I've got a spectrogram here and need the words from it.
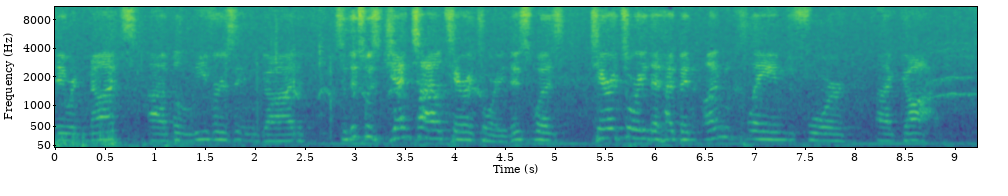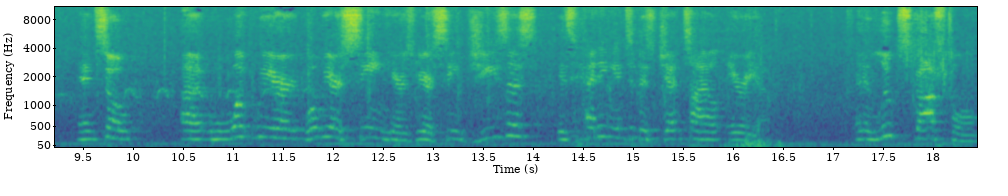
they were not uh, believers in God. So this was Gentile territory. This was territory that had been unclaimed for uh, God. And so uh, what we are what we are seeing here is we are seeing Jesus is heading into this Gentile area. And in Luke's gospel,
